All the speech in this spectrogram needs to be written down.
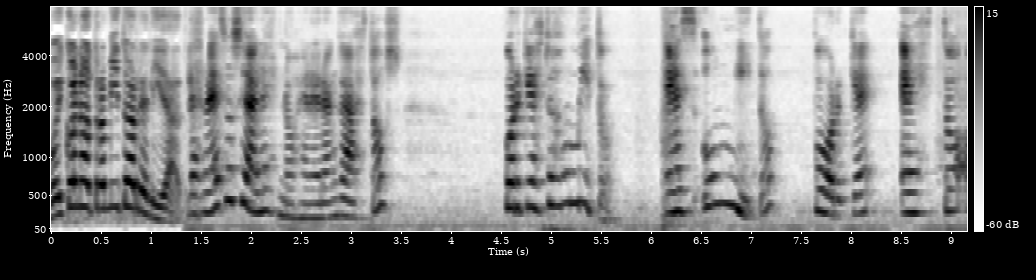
voy con otro mito de realidad. Las redes sociales no generan gastos porque esto es un mito. Es un mito porque esto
